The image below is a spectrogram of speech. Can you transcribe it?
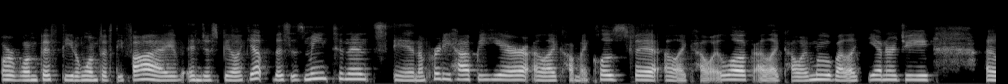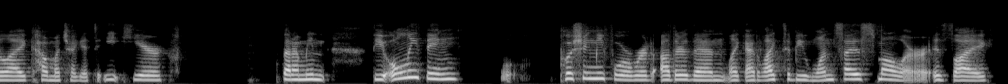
or 150 to 155 and just be like, yep, this is maintenance and I'm pretty happy here. I like how my clothes fit. I like how I look. I like how I move. I like the energy. I like how much I get to eat here. But I mean, the only thing pushing me forward other than like I'd like to be one size smaller is like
